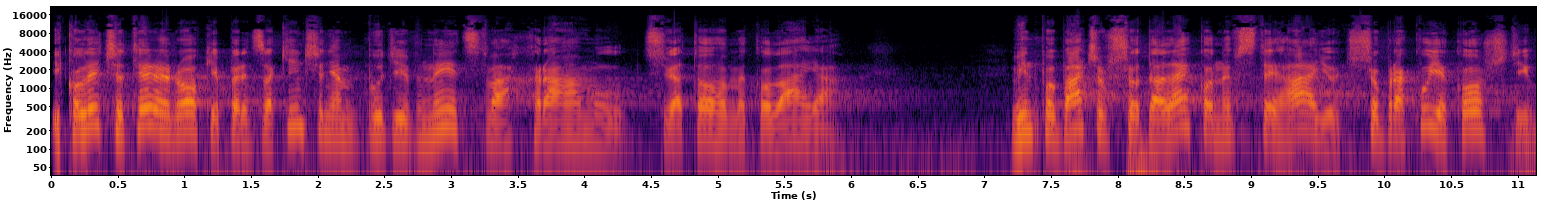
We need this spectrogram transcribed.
І коли чотири роки перед закінченням будівництва храму Святого Миколая, він побачив, що далеко не встигають, що бракує коштів.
